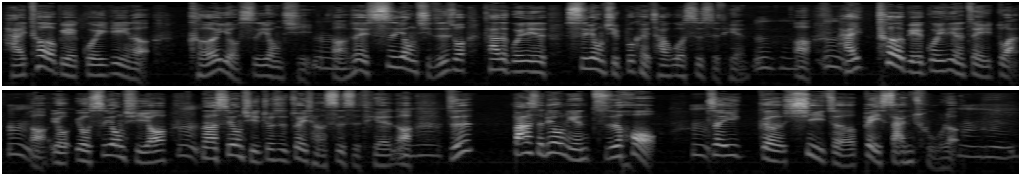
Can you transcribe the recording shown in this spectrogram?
还特别规定了可以有试用期。啊，所以试用期只是说它的规定是试用期不可以超过四十天，嗯哼，啊，还特别规定了这一段，嗯，啊，有有试用期哦，嗯，那试用期就是最长四十天啊，只是。八十六年之后，嗯、这一个细则被删除了。嗯哼，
